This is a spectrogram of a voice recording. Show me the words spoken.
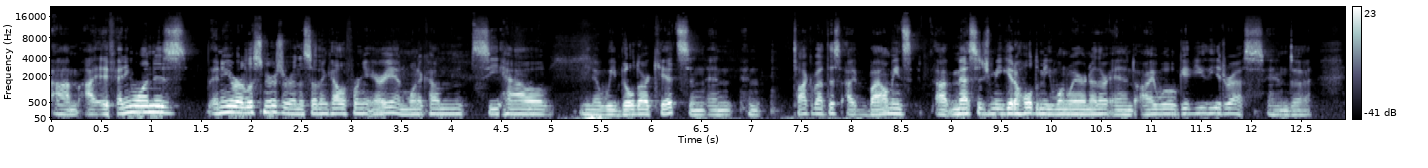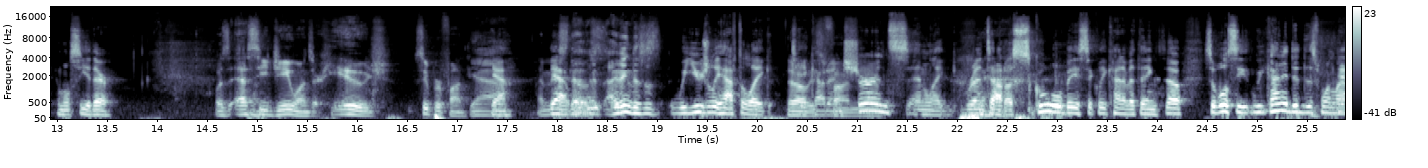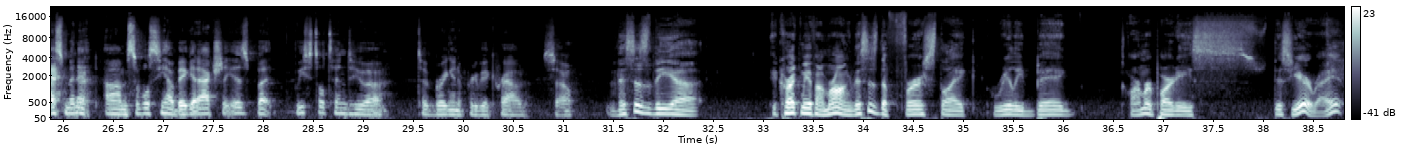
um, I, if anyone is any of our listeners are in the Southern California area and want to come see how you know we build our kits and and, and talk about this, I, by all means uh, message me, get a hold of me one way or another, and I will give you the address and uh, and we'll see you there. Was SCG ones are huge, super fun. yeah. Yeah. I Yeah, I, those. I think this is we usually have to like They're take out fun, yeah. insurance and like rent out a school basically kind of a thing so so we'll see we kind of did this one last minute um, so we'll see how big it actually is but we still tend to uh, to bring in a pretty big crowd so this is the uh correct me if I'm wrong. This is the first like really big armor party s- this year, right?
